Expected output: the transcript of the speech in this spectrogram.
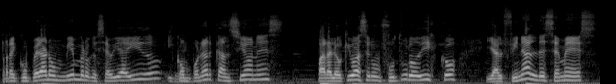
recuperar un miembro que se había ido y sí. componer canciones para lo que iba a ser un futuro disco. Y al final de ese mes,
